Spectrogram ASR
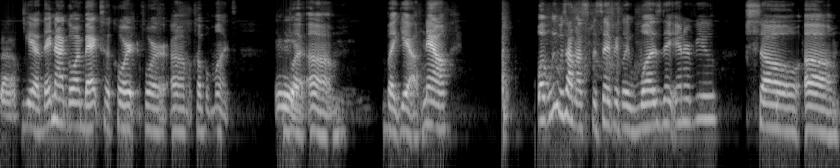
So Yeah, they're not going back to court for um a couple months. Yeah. But um, but yeah. Now, what we were talking about specifically was the interview. So, um,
